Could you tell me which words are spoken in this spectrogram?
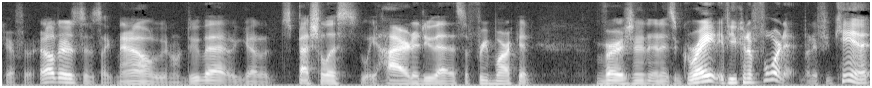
care for their elders. And it's like now we don't do that. We got a specialist we hire to do that. That's a free market version, and it's great if you can afford it. But if you can't,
